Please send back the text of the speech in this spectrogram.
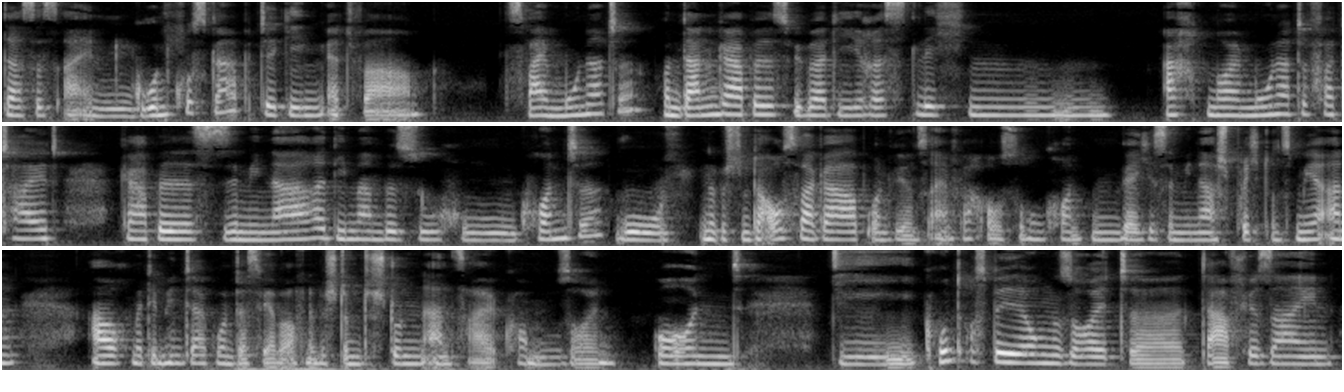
dass es einen Grundkurs gab, der ging etwa zwei Monate. Und dann gab es über die restlichen acht, neun Monate verteilt gab es Seminare, die man besuchen konnte, wo es eine bestimmte Auswahl gab und wir uns einfach aussuchen konnten, welches Seminar spricht uns mehr an, auch mit dem Hintergrund, dass wir aber auf eine bestimmte Stundenanzahl kommen sollen. Und die Grundausbildung sollte dafür sein,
